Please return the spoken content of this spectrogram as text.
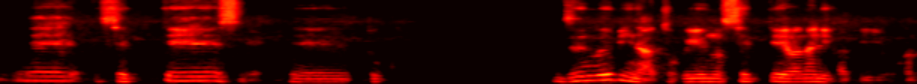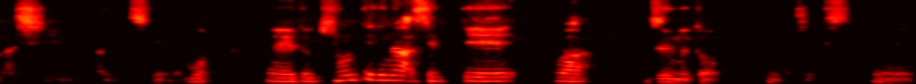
で、設定ですね。えっ、ー、と、 Zoom ウェビナー特有の設定は何かというお話なんですけれども、え、ー、と、基本的な設定は Zoom と同じです。えっ、ー、と、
